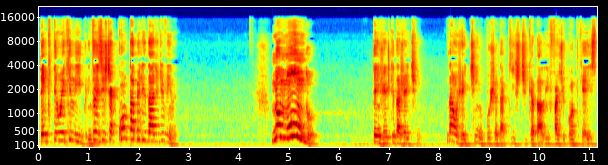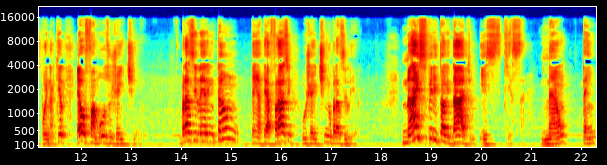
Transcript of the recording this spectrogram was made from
Tem que ter um equilíbrio. Então existe a contabilidade divina. No mundo, tem gente que dá jeitinho. Dá um jeitinho, puxa daqui, estica dali, faz de conta que é isso, põe naquilo. É o famoso jeitinho. Brasileiro, então, tem até a frase, o jeitinho brasileiro. Na espiritualidade, esqueça, não tem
